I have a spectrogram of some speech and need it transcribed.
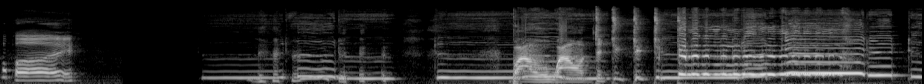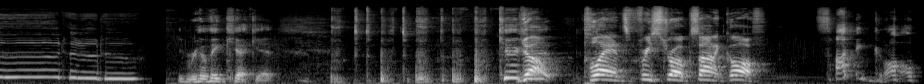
Bye bye. Wow, wow. Really kick it. Kick Yo, plans, free stroke, Sonic Golf. Sonic Golf.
